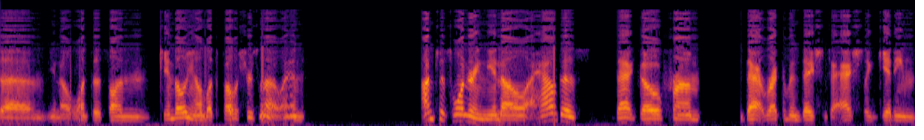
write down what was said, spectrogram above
um, you know, want this on Kindle? You know, let the publishers know. And I'm just wondering, you know, how does that go from that recommendation to actually getting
